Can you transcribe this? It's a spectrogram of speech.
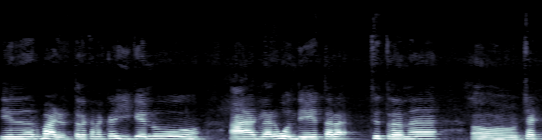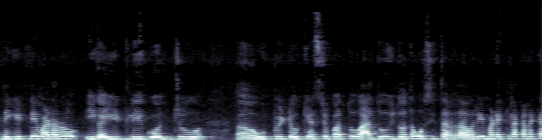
ಏನಾರು ಮಾಡಿರ್ತಾರೆ ಕನಕ ಈಗೇನು ಆಗ್ಲಾರ ಒಂದೇ ತರ ಚಿತ್ರಾನ್ನ ಚಟ್ನಿ ಗಿಟ್ನಿ ಮಾಡೋರು. ಈಗ ಇಡ್ಲಿ, ಗೊಜ್ಜು ಉಪ್ಪಿಟ್ಟು, ಕೆಸರು ಬತ್ತು ಅದು, ಇದು ಅಂತ ಹುಸಿ ತರವರಿ ಮಾಡಕ್ಕಿಲ್ಲ ಕನಕ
